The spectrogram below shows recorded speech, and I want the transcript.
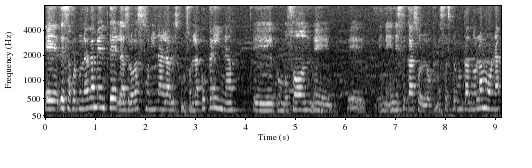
Eh, desafortunadamente las drogas son inhalables como son la cocaína, eh, como son, eh, en, este caso lo que me estás preguntando, la mona,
